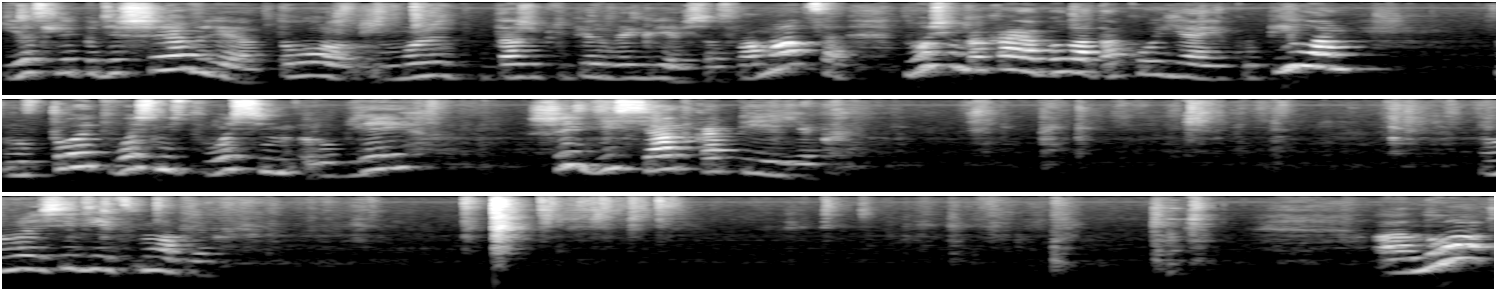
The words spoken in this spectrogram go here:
Если подешевле, то может даже при первой игре все сломаться. Ну, в общем, какая была, такой я и купила. Стоит 88 рублей 60 копеек. Он уже сидит, смотрит. А, но,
